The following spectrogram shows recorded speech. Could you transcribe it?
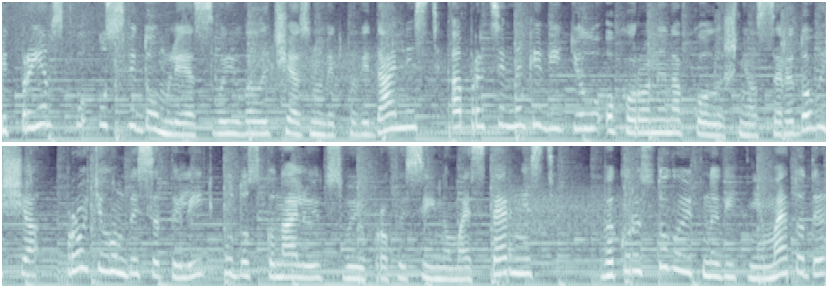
Підприємство усвідомлює свою величезну відповідальність, а працівники відділу охорони навколишнього середовища протягом десятиліть удосконалюють свою професійну майстерність, використовують новітні методи,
